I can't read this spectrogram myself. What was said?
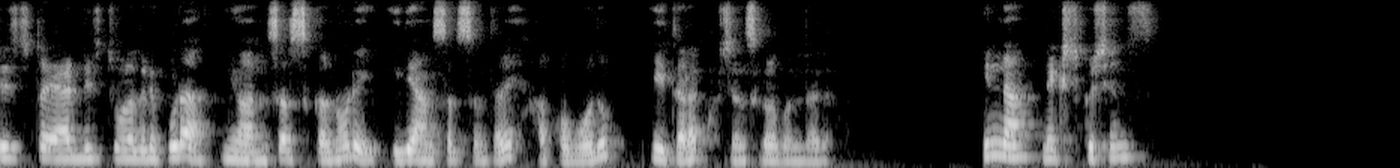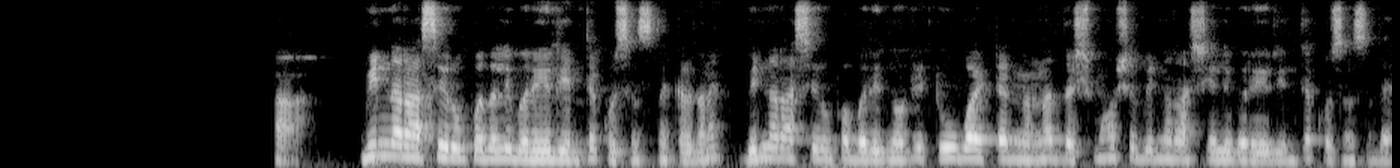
ಡಿಜಿಟ್ ಎರಡು ಡಿಜಿಟ್ ಒಳಗಡೆ ಕೂಡ ನೀವು ಆನ್ಸರ್ಸ್ಗಳು ನೋಡಿ, ಇದೇ ಆನ್ಸರ್ಸ್ ಅಂತೇಳಿ ಹಾಕೋಬಹುದು ಈ ಥರ ಕ್ವಶನ್ಸ್ಗಳು ಬಂದಾಗ. ಇನ್ನು ನೆಕ್ಸ್ಟ್ ಕ್ವಶನ್ಸ್ ಹಾ ಭಿನ್ನ ರಾಶಿ ರೂಪದಲ್ಲಿ ಬರೆಯಿರಿ ಅಂತ ಕ್ವಶನ್ಸ್ನ ಕೇಳಿದಾನೆ. ಭಿನ್ನ ರಾಶಿ ರೂಪ ಬರೀದ್ ನೋಡ್ರಿ ಟೂ ಬೈ ಟೆನ್ ಅನ್ನ ದಶಮಾಂಶ ಭಿನ್ನ ರಾಶಿಯಲ್ಲಿ ಬರೆಯಿರಿ ಅಂತ ಕ್ವಶನ್ಸ್ ಇದೆ.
